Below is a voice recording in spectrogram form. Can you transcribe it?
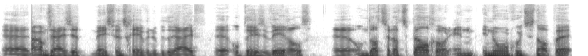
Uh, daarom zijn ze het meest winstgevende bedrijf uh, op deze wereld. Uh, omdat ze dat spel gewoon enorm goed snappen.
